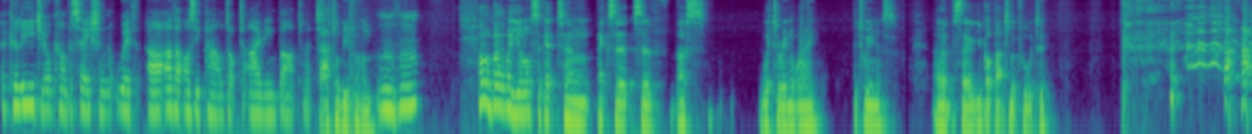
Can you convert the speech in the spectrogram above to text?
a collegial conversation with our other Aussie pal, Dr. Irene Bartlett. That'll be fun. Mm-hmm. Oh, and by the way, you'll also get um, excerpts of us wittering away between us. Um, so you've got that to look forward to.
